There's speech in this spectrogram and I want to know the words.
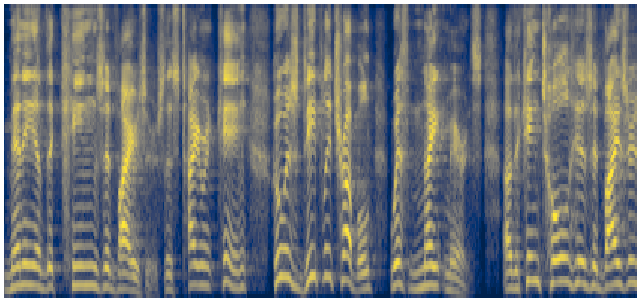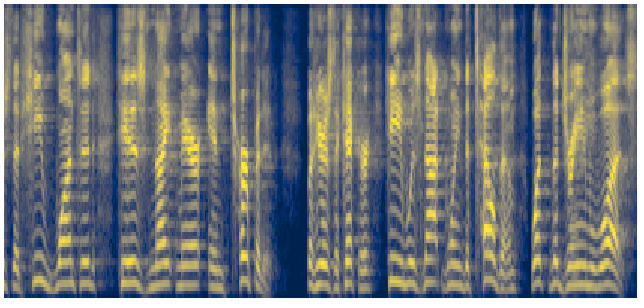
many of the king's advisors, this tyrant king who was deeply troubled with nightmares. Uh, the king told his advisors that he wanted his nightmare interpreted. But here's the kicker he was not going to tell them what the dream was.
